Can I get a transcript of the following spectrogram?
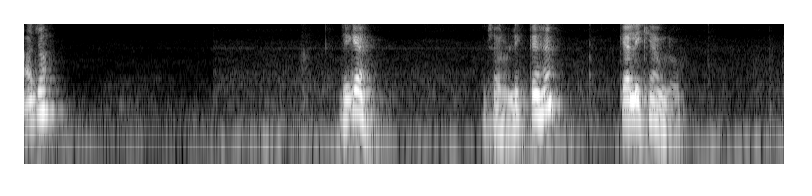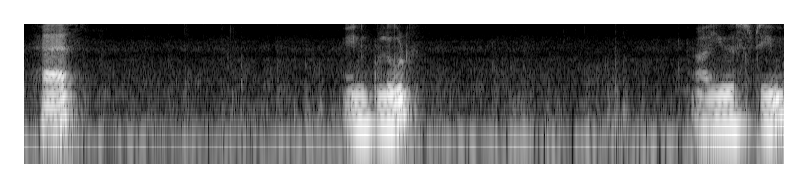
आ जाओ। ठीक है? चलो, लिखते हैं। क्या लिखे हम लोग? Hash include iostream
